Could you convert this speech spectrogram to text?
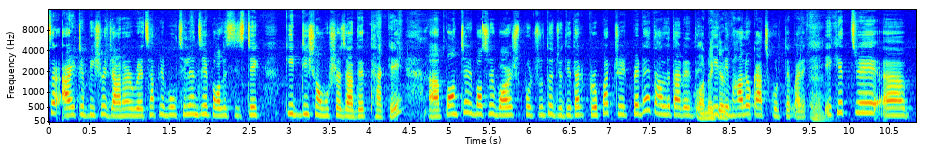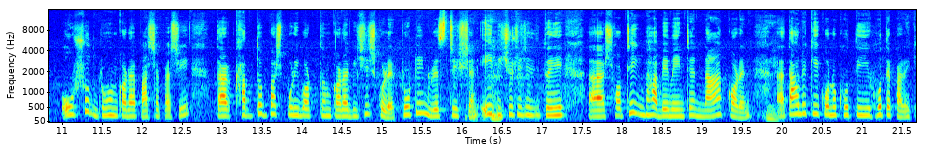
স্যার আরেকটা বিষয় জানার রয়েছে। আপনি বলছিলেন যে পলিসিস্টিক কিডনি সমস্যা যাদের থাকে পঞ্চাশ বছর বয়স পর্যন্ত যদি তার প্রপার ট্রিটমেন্ট নেয় তাহলে তার কিডনি ভালো কাজ করতে পারে। হ্যাঁ। এক্ষেত্রে ঔষধ গ্রহণ করার পাশাপাশি তার খাদ্যাভ্যাস পরিবর্তন করা বিশেষ করে প্রোটিন রেস্ট্রিকশন এই বিষয়টি যদি তিনি সঠিকভাবে মেনটেন না করেন তাহলে কি কোনো ক্ষতি হতে পারে কি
